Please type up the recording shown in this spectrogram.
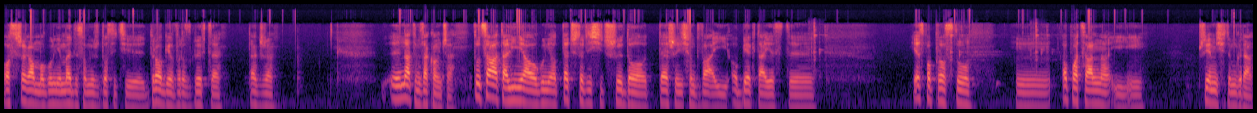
Ostrzegam, ogólnie medy są już dosyć drogie w rozgrywce, także na tym zakończę. Tu cała ta linia ogólnie od T43 do T62 i obiekta jest, y, jest po prostu mm, opłacalna i, przyjemnie się tym gra.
